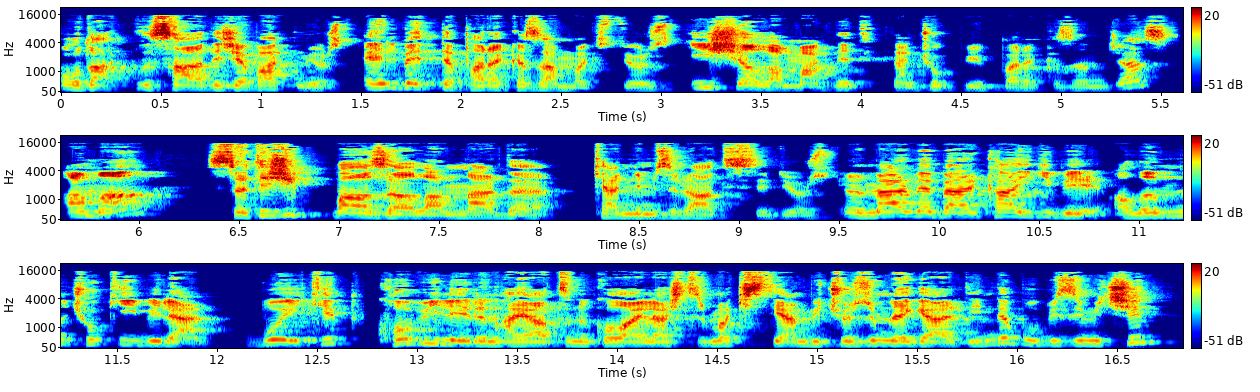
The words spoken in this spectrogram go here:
odaklı sadece bakmıyoruz. Elbette para kazanmak istiyoruz. İnşallah Magnetic'ten çok büyük para kazanacağız. Ama stratejik bazı alanlarda kendimizi rahat hissediyoruz. Ömer ve Berkay gibi alanını çok iyi bilen bu ekip COBİ'lerin hayatını kolaylaştırmak isteyen bir çözümle geldiğinde bu bizim için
